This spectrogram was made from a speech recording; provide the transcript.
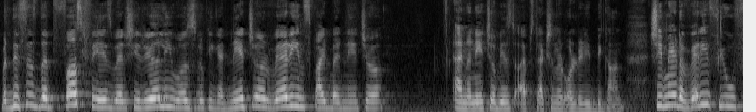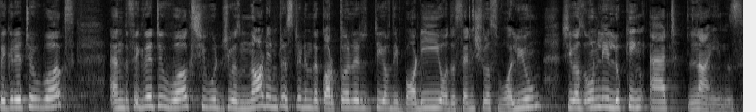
But this is the first phase where she really was looking at nature, very inspired by nature, and a nature based abstraction had already begun. She made a very few figurative works and the figurative works she would she was not interested in the corporeality of the body or the sensuous volume. She was only looking at lines.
